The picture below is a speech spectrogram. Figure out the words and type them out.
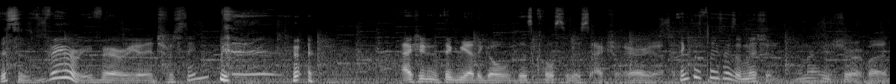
This is very, very interesting. I actually didn't think we had to go this close to this actual area. I think this place has a mission. I'm not even sure, but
